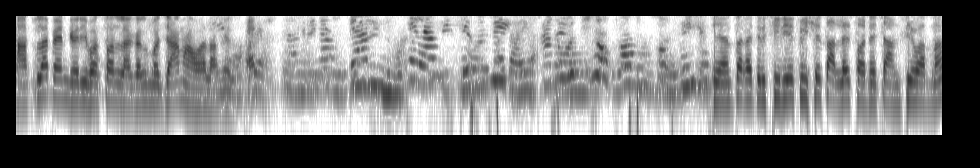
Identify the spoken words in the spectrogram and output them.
आतला पॅन घरी बसवायला लागेल मग जाम हवा लागेल. यांचा काहीतरी सिरियस विषय चाललाय सोन्याच्या अंगठीवर ना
